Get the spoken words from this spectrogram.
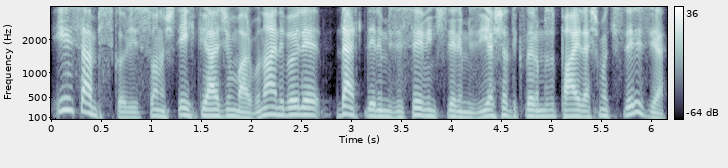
insan psikolojisi sonuçta ihtiyacım var buna. Hani böyle dertlerimizi, sevinçlerimizi, yaşadıklarımızı paylaşmak isteriz ya.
